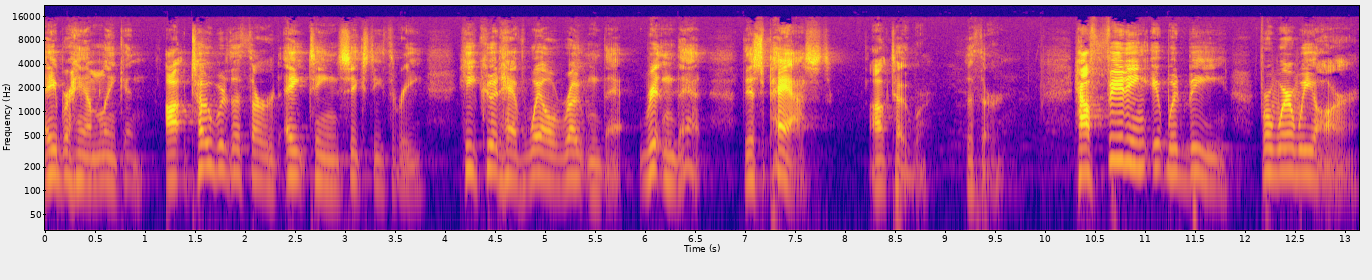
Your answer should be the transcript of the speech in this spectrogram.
Abraham Lincoln, October the 3rd, 1863. He could have well written that, written that this past October the 3rd. How fitting it would be for where we are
